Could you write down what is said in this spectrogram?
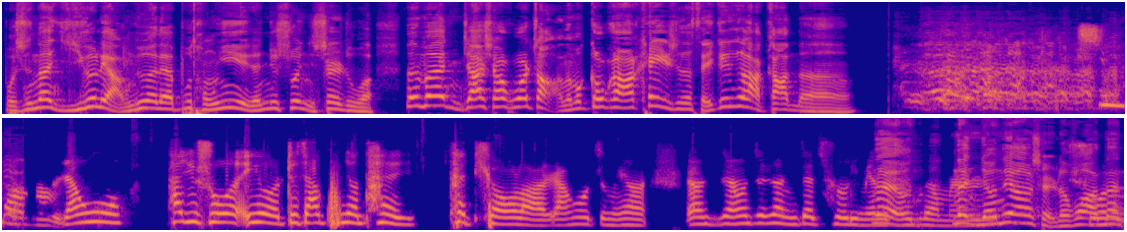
不是那一个两个的不同意，人就说你事儿多。那么你家小伙长得嘛？勾嘎 K 似的，谁跟你俩干呢？是吗，然后他就说：“哎呦，这家姑娘太太挑了，然后怎么样？然后然后就让你在村里面那出不了门。”那你要那样式的话，那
